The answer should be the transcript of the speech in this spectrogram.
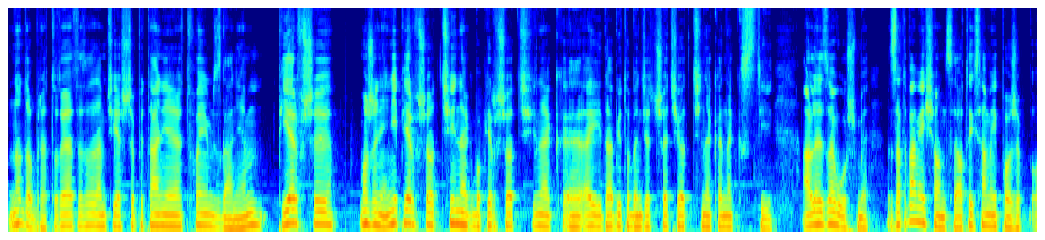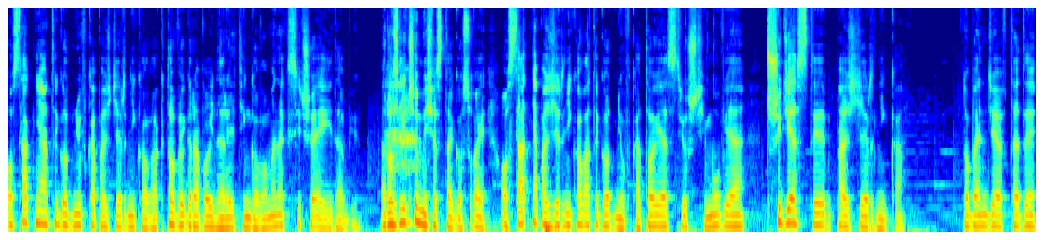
No dobra, to ja zadam Ci jeszcze pytanie, Twoim zdaniem. Pierwszy, może nie, nie pierwszy odcinek, bo pierwszy odcinek e, AEW to będzie trzeci odcinek NXT, ale załóżmy, za dwa miesiące o tej samej porze, ostatnia tygodniówka październikowa, kto wygra wojnę ratingową, NXT czy AEW? Rozliczymy się z tego. Słuchaj, ostatnia październikowa tygodniówka to jest, już ci mówię, 30 października. To będzie wtedy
